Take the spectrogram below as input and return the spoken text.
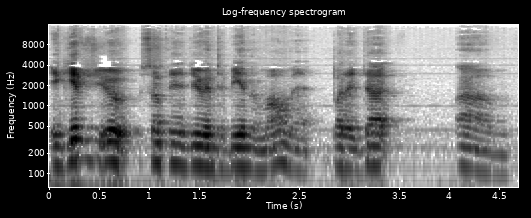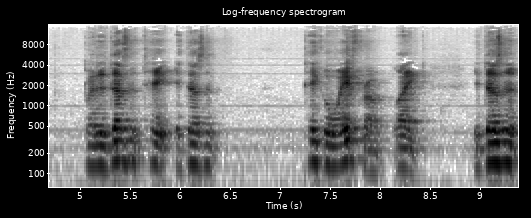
it gives you something to do and to be in the moment. But it does, um, but it doesn't take it doesn't take away from like it doesn't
